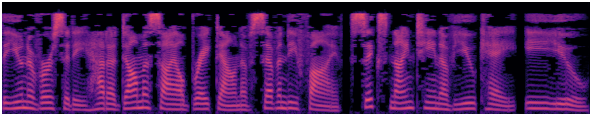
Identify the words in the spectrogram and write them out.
the university had a domicile breakdown of 75, 619 of UK, EU,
